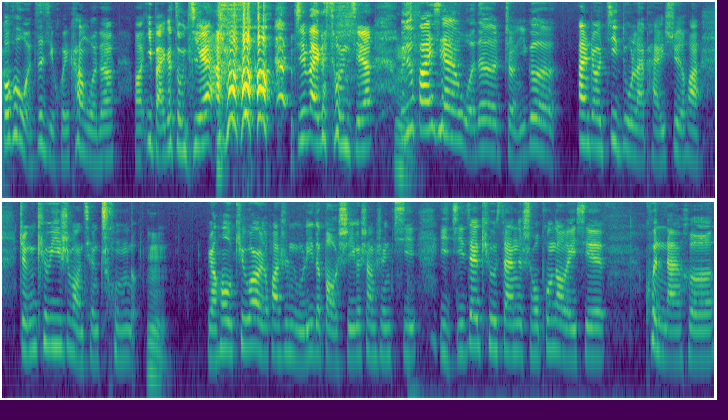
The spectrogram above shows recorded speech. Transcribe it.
包括我自己回看我的啊一百个总结，几百个总结，我就发现我的整一个按照季度来排序的话，整个 Q 一是往前冲的，嗯，然后 Q 二的话是努力的保持一个上升期，以及在 Q 三的时候碰到了一些困难和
